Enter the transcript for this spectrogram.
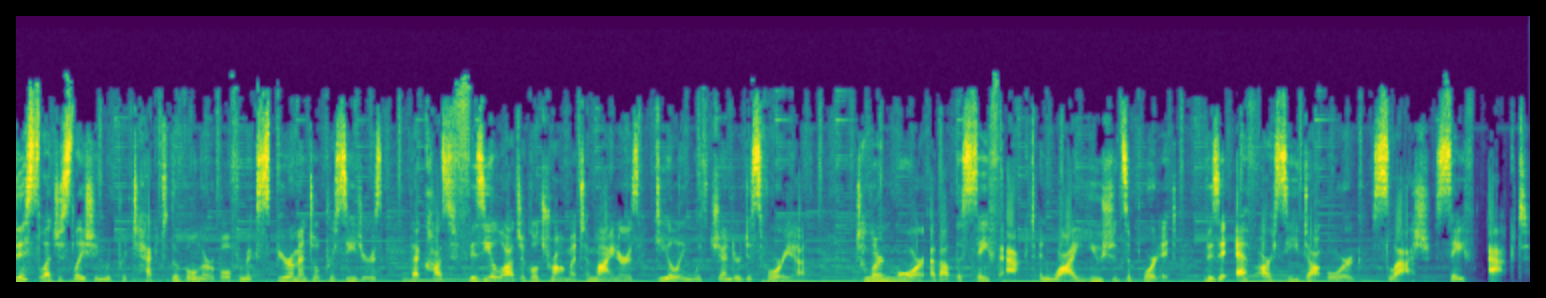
This legislation would protect the vulnerable from experimental procedures that cause physiological trauma to minors dealing with gender dysphoria. To learn more about the SAFE Act and why you should support it, visit frc.org/safeact.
